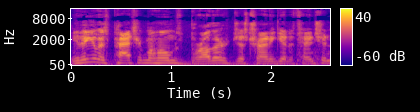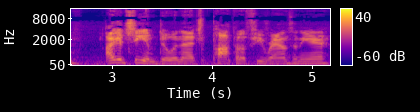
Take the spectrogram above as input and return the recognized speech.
You think it was Patrick Mahomes' brother just trying to get attention? I could see him doing that, just popping a few rounds in the air.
